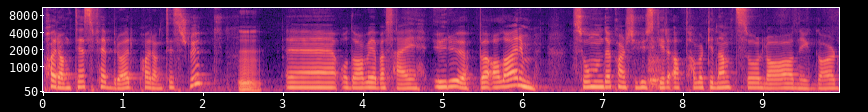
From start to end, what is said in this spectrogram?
parentes februar, parentes slutt. Mm. Eh, og da vil jeg bare si røpealarm. Som dere kanskje husker at har vært nevnt, så la Nygaard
